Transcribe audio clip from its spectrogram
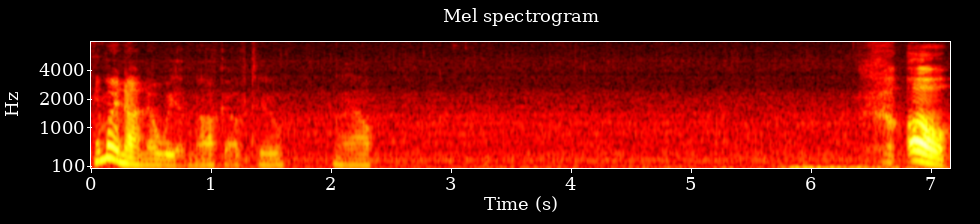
He might not know we have knockoff too. Now. Oh,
